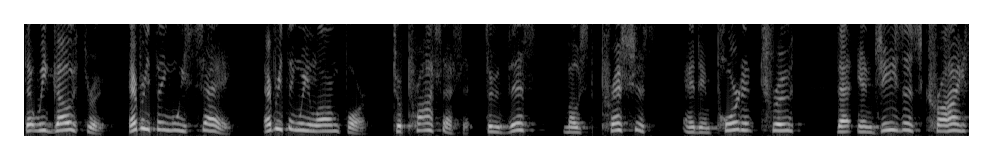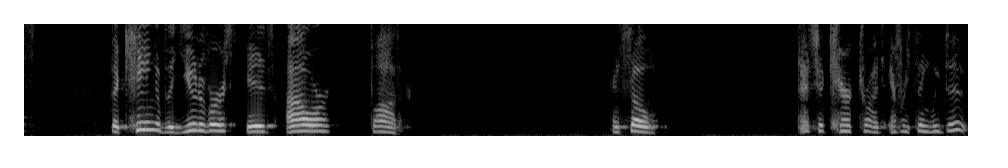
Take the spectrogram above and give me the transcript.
that we go through, everything we say, everything we long for, to process it through this most precious and important truth that in Jesus Christ, the King of the universe is our Father. And so that should characterize everything we do.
